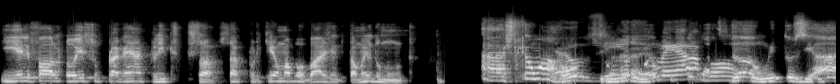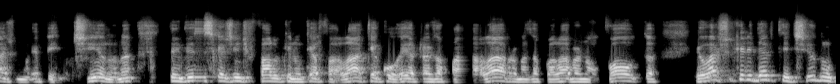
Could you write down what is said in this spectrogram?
E ele falou isso para ganhar cliques só, sabe? Porque é uma bobagem do tamanho do mundo. Acho que é um É, arrojo, o Zinho né? É era bom. um entusiasmo repentino, né? Tem vezes que a gente fala o que não quer falar, quer correr atrás da palavra, mas a palavra não volta. Eu acho que ele deve ter tido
